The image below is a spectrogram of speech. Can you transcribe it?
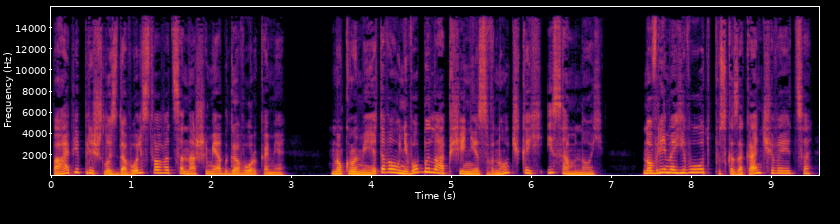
Папе пришлось довольствоваться нашими отговорками. Но кроме этого у него было общение с внучкой и со мной. Но время его отпуска заканчивается —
